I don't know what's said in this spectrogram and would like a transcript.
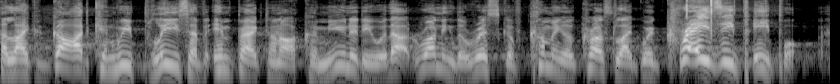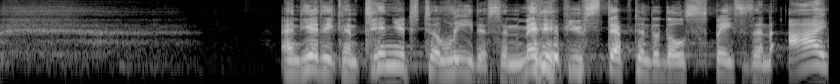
Like, God, can we please have impact on our community without running the risk of coming across like we're crazy people? And yet he continued to lead us, and many of you stepped into those spaces. And I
